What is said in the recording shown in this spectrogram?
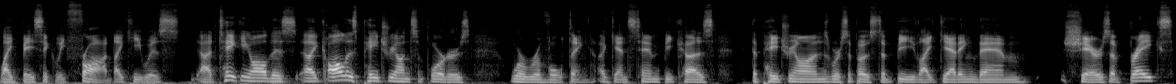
like basically fraud. Like he was uh, taking all this like all his patreon supporters were revolting against him because the patreons were supposed to be like getting them shares of breaks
